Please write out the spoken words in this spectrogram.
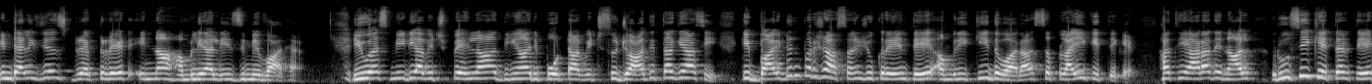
ਇੰਟੈਲੀਜੈਂਸ ਡਾਇਰੈਕਟੋਰੇਟ ਇਨ੍ਹਾਂ ਹਮਲਿਆਂ ਲਈ ਜ਼ਿੰਮੇਵਾਰ ਹੈ। ਯੂਐਸ ਮੀਡੀਆ ਵਿੱਚ ਪਹਿਲਾਂ ਦੀਆਂ ਰਿਪੋਰਟਾਂ ਵਿੱਚ ਸੁਝਾਅ ਦਿੱਤਾ ਗਿਆ ਸੀ ਕਿ ਬਾਈਡਨ ਪ੍ਰਸ਼ਾਸਨ ਯੂਕਰੇਨ ਤੇ ਅਮਰੀਕੀ ਦੁਆਰਾ ਸਪਲਾਈ ਕੀਤੇ ਗਏ ਹਥਿਆਰਾਂ ਦੇ ਨਾਲ ਰੂਸੀ ਖੇਤਰ ਤੇ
